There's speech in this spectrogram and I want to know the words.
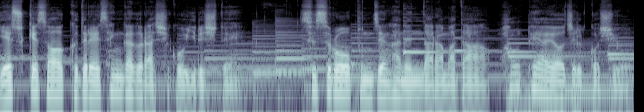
예수께서 그들의 생각을 아시고 이르시되 스스로 분쟁하는 나라마다 황폐하여질 것이요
